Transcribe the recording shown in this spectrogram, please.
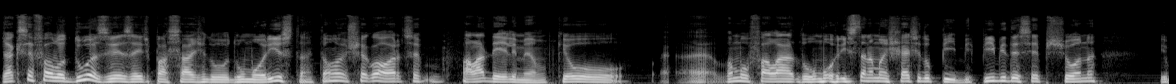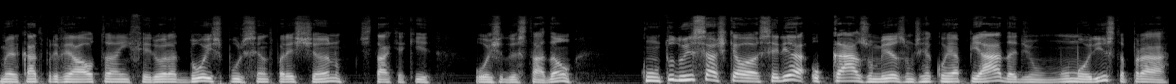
Já que você falou duas vezes aí de passagem do, do humorista, então chegou a hora de você falar dele mesmo. Porque o. é, vamos falar do humorista na manchete do PIB. PIB decepciona e o mercado prevê alta inferior a 2% para este ano. Destaque aqui hoje do Estadão. Com tudo isso, você acha que ó, seria o caso mesmo de recorrer à piada de um humorista para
